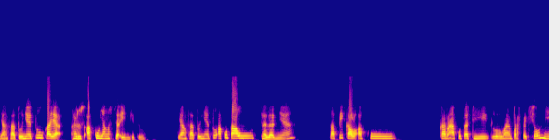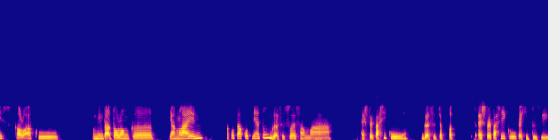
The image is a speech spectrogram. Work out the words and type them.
Yang satunya itu kayak harus aku yang ngerjain gitu. Yang satunya itu aku tahu jalannya tapi kalau aku karena aku tadi lumayan perfeksionis kalau aku meminta tolong ke yang lain aku takutnya tuh nggak sesuai sama ekspektasiku nggak secepat ekspektasiku kayak gitu sih.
